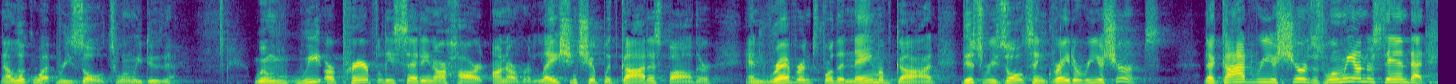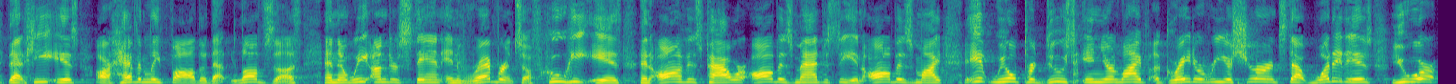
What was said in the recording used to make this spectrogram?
Now, look what results when we do that. When we are prayerfully setting our heart on our relationship with God as Father and reverence for the name of God, this results in greater reassurance. That God reassures us when we understand that, that He is our Heavenly Father that loves us, and then we understand in reverence of who He is and all of His power, all of His majesty, and all of His might, it will produce in your life a greater reassurance that what it is you are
